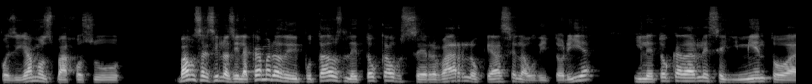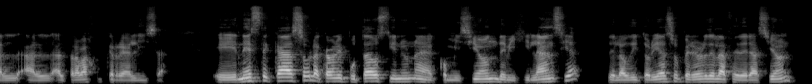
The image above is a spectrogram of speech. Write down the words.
pues digamos, bajo su vamos a decirlo así, la Cámara de Diputados le toca observar lo que hace la auditoría y le toca darle seguimiento al, trabajo que realiza. En este caso, la Cámara de Diputados tiene una comisión de vigilancia de la Auditoría Superior de la Federación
